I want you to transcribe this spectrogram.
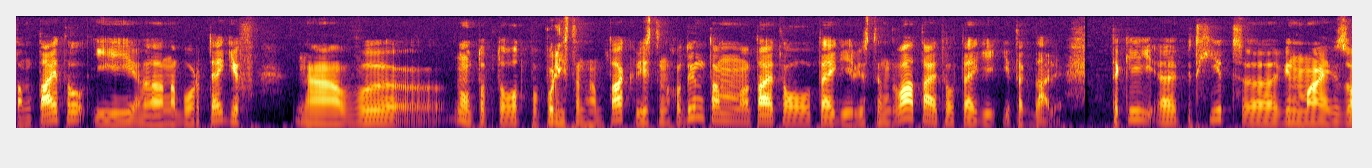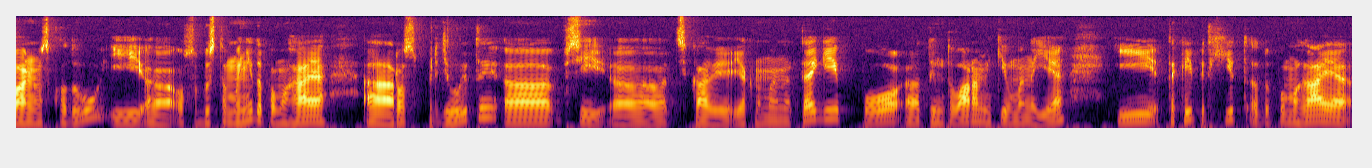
там тайтл і набор тегів в, ну, тобто от по, по лістингам, так, лістинг 1 там тайтл теги, лістинг 2 тайтл теги і так далі. Такий е, підхід е, він має візуальну складову і е, особисто мені допомагає е, розподілити е, всі е, цікаві, як на мене, теги по е, тим товарам, які в мене є. І такий підхід допомагає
